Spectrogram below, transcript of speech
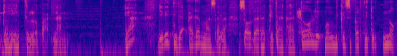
Gitu loh Pak Nan. Ya, jadi tidak ada masalah saudara kita Katolik membuat seperti itu. No,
